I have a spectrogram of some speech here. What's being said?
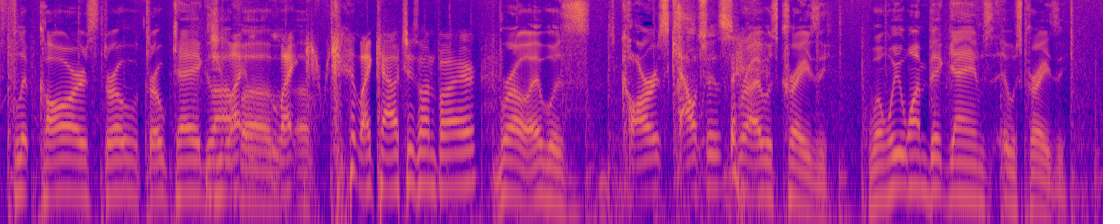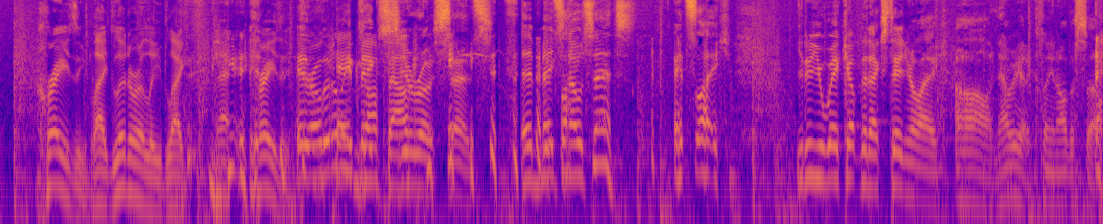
flip cars, throw throw kegs Did you off like, of, like, of- like couches on fire? bro. It was cars, couches. bro. It was crazy. When we won big games, it was crazy, crazy. Like literally, like that- crazy. It literally makes zero sense. It makes It's no sense. It's like, you know, you wake up the next day and you're like, oh, now we got to clean all this up.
